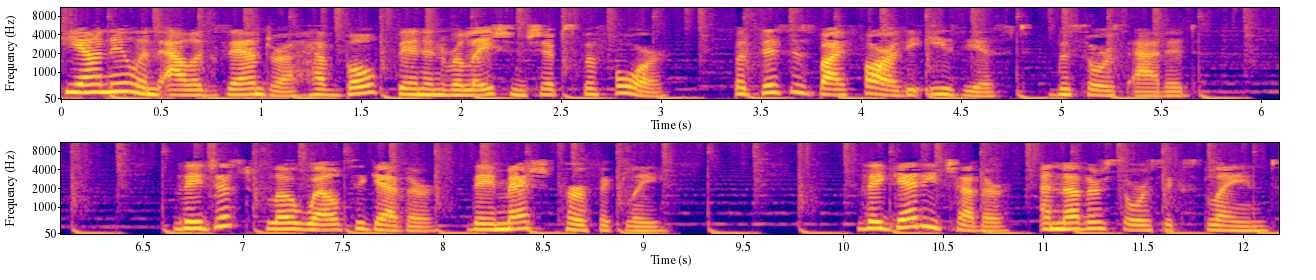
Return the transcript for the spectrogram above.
Keanu and Alexandra have both been in relationships before, but this is by far the easiest, the source added. They just flow well together, they mesh perfectly. They get each other, another source explained.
